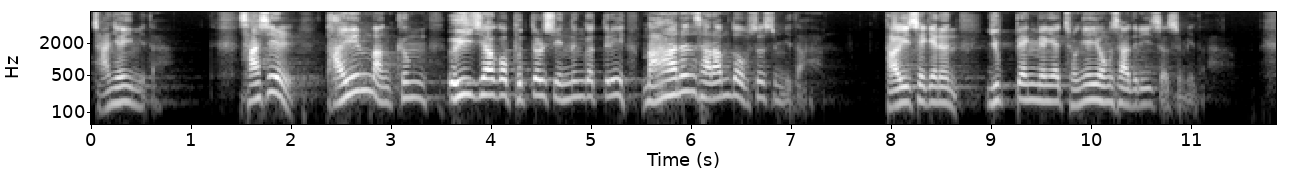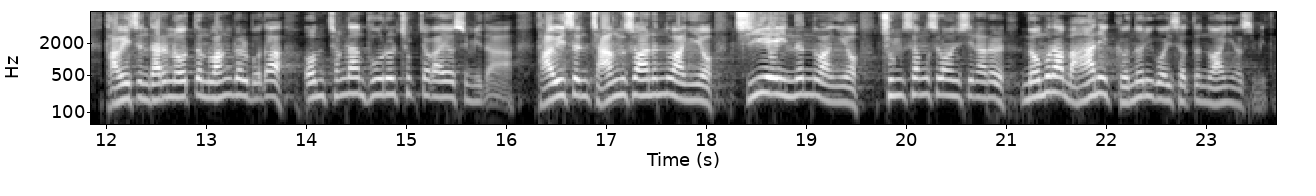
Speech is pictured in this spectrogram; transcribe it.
자녀입니다. 사실 다윗만큼 의지하고 붙들 수 있는 것들이 많은 사람도 없었습니다. 다윗에게는 600명의 정예 용사들이 있었습니다. 다윗은 다른 어떤 왕들보다 엄청난 부를 축적하였습니다. 다윗은 장수하는 왕이요, 지혜 있는 왕이요, 충성스러운 신하를 너무나 많이 거느리고 있었던 왕이었습니다.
